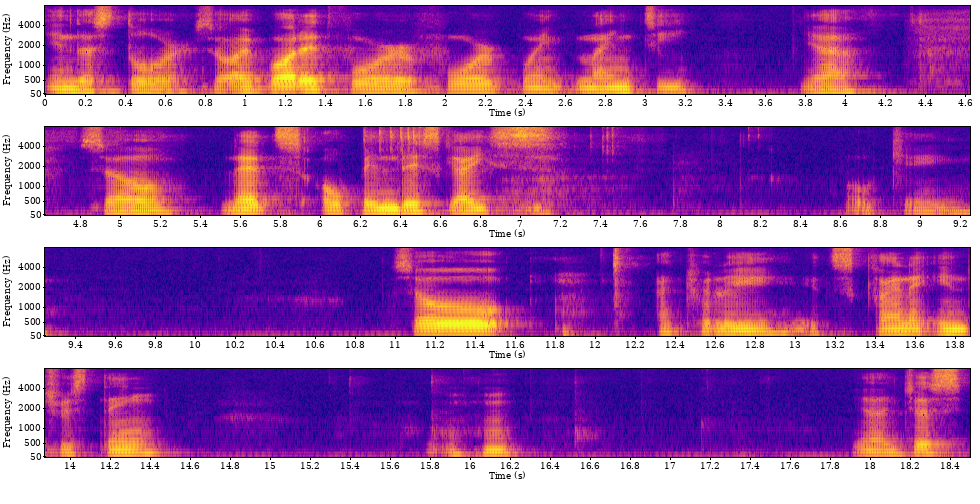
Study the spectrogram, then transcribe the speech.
in the store. So I bought it for 4.90. Yeah. So let's open this guys. Okay. So actually it's kind of interesting. Mm -hmm. Yeah, just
